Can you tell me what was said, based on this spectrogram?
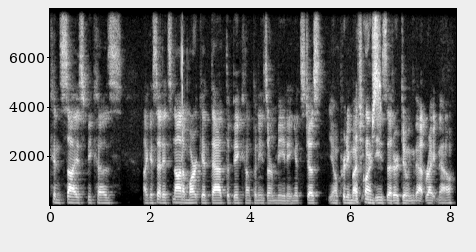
concise because like i said it's not a market that the big companies are meeting it's just you know pretty much indies that are doing that right now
